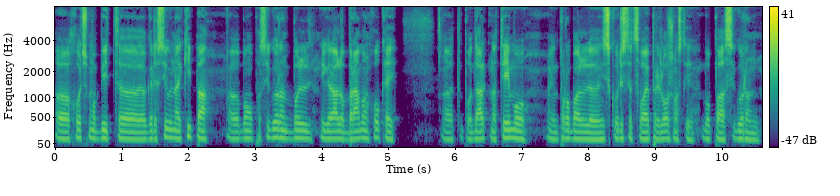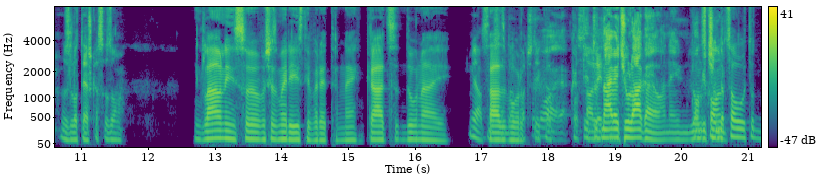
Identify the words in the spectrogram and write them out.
Uh, hočemo biti uh, agresivna ekipa, bomo pa sigurno bolj igrali obramben hokej, uh, podarek na temu in probali uh, izkoristiti svoje priložnosti. Bo pa sigurno zelo težka sezona. Glavni so še zmeraj isti, verjetno, Kac, Dunaj. Ja, Salzburg. Pač teka, Ja, Ker ti tudi največ vlagajo. a Ne, in Konec logično, da koncev tudi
